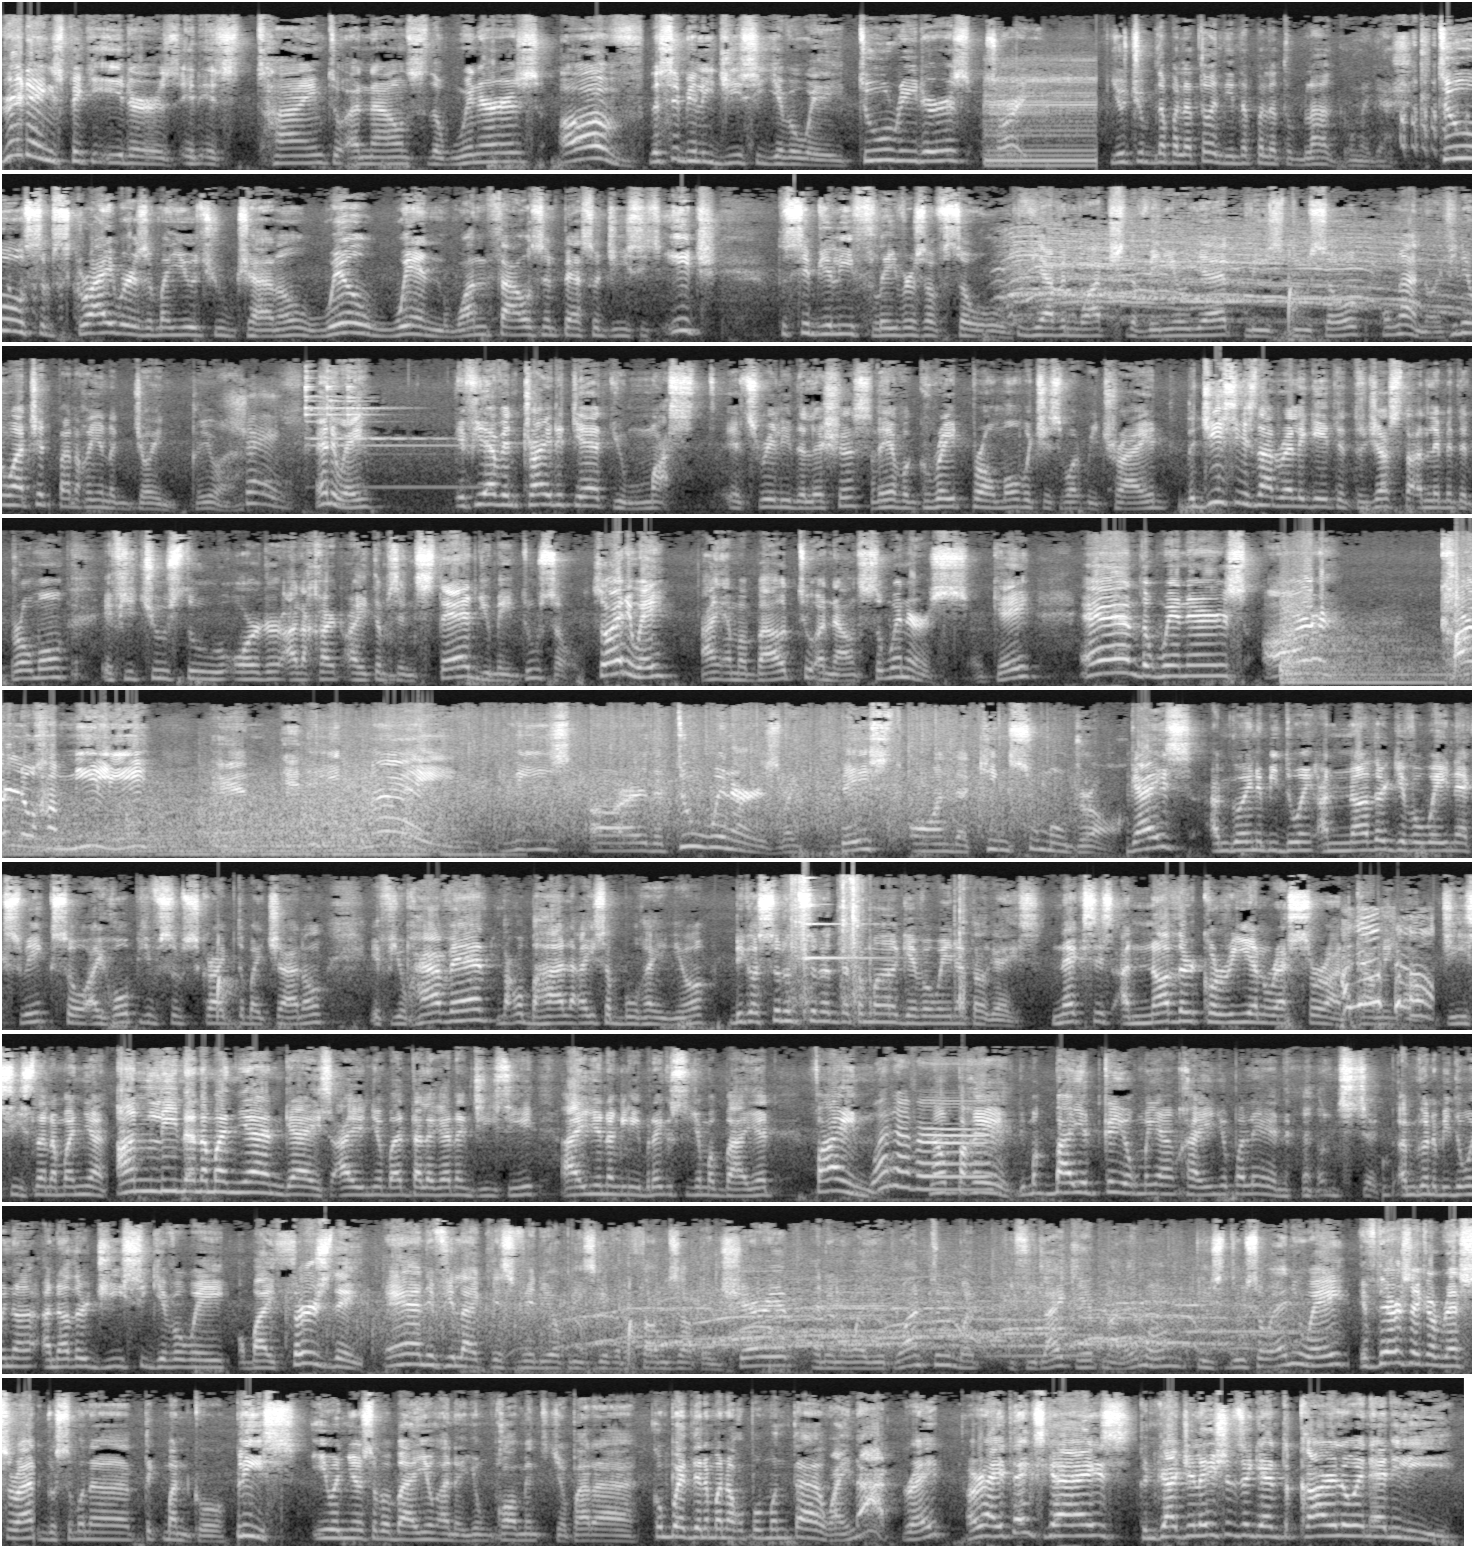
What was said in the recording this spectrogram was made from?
Greetings, picky eaters! It is time to announce the winners of the Sibili GC giveaway. Two readers, sorry, YouTube na pala to, hindi na pala to vlog. Oh my gosh. Two subscribers of my YouTube channel will win 1,000 peso GCs each to Sibuli Flavors of Soul. If you haven't watched the video yet, please do so. O nga no, if you didn't watch it, paano kayo nag-join? Kayo ah. Anyway, if you haven't tried it yet, you must. It's really delicious. They have a great promo, which is what we tried. The GC is not relegated to just the unlimited promo. If you choose to order a la carte items instead, you may do so. So anyway, I am about to announce the winners, okay? And the winners are Carlo Hamili and Eddie May. These are the two winners, right, based on the King Sumo draw. Guys, I'm going to be doing another giveaway next week, so I hope you've subscribed to my channel. If you haven't, nako, bahala kayo sa buhay nyo. Because sunod-sunod na itong mga giveaway na to, guys. Next is another Korean restaurant coming up. GCs na naman yan. Unli na naman yan, guys. Ayaw nyo ba talaga ng GC? Ayaw nyo ng libre? Gusto nyo magbayad? Fine. Whatever. Now, pake. Di magbayad kayo kung may kaya nyo pala yan. Just check. I'm gonna be doing a, another GC giveaway by Thursday. And if you like this video, please give it a thumbs up and share it. I don't know why you'd want to, but if you like it, malay mo, please do so anyway. If there's like a restaurant, gusto mo na tikman ko, please, iwan nyo sa baba yung, ano, yung comment nyo para kung pwede naman ako pumunta, why not, right? Alright, thanks guys! Congratulations again to Carlo and Eddie Lee.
